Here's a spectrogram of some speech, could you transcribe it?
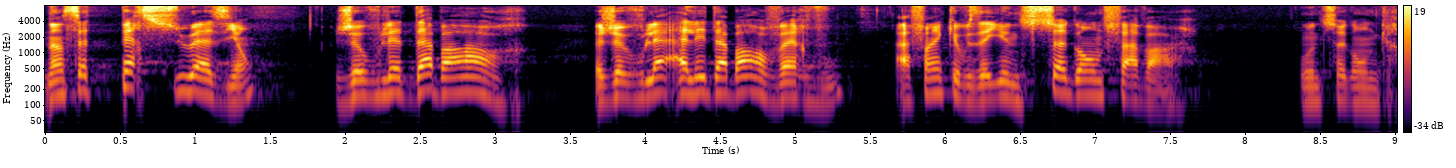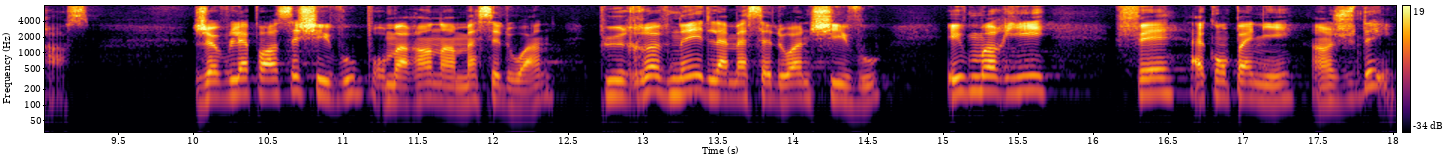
Dans cette persuasion, je voulais d'abord, je voulais aller d'abord vers vous afin que vous ayez une seconde faveur ou une seconde grâce. Je voulais passer chez vous pour me rendre en Macédoine, puis revenir de la Macédoine chez vous, et vous m'auriez fait accompagner en Judée.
